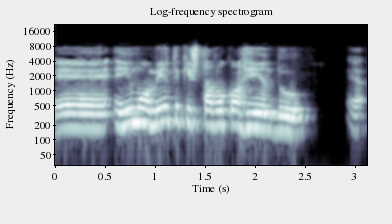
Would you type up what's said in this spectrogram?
é, em um momento em que estava ocorrendo, é,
